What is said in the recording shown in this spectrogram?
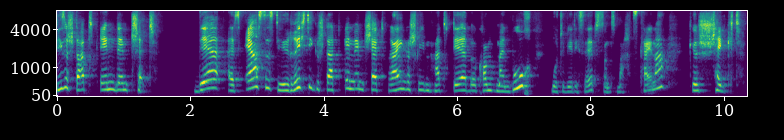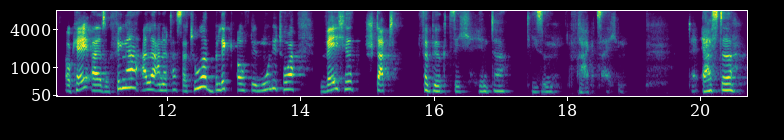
diese Stadt in den Chat. Der als erstes die richtige Stadt in den Chat reingeschrieben hat, der bekommt mein Buch, motivier dich selbst, sonst macht's keiner, geschenkt. Okay, also Finger alle an der Tastatur, Blick auf den Monitor. Welche Stadt verbirgt sich hinter diesem Fragezeichen? Der Erste,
